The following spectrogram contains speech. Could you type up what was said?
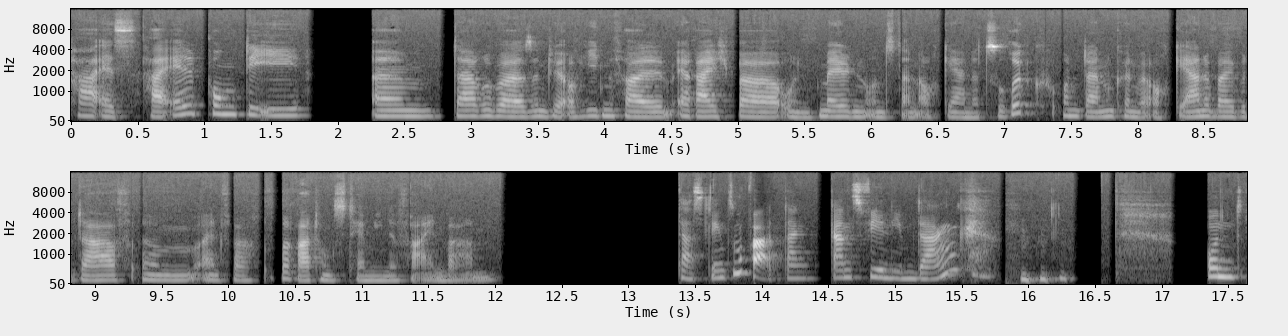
hshl.de. Ähm, darüber sind wir auf jeden Fall erreichbar und melden uns dann auch gerne zurück. Und dann können wir auch gerne bei Bedarf ähm, einfach Beratungstermine vereinbaren. Das klingt super. Dann ganz vielen lieben Dank. und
